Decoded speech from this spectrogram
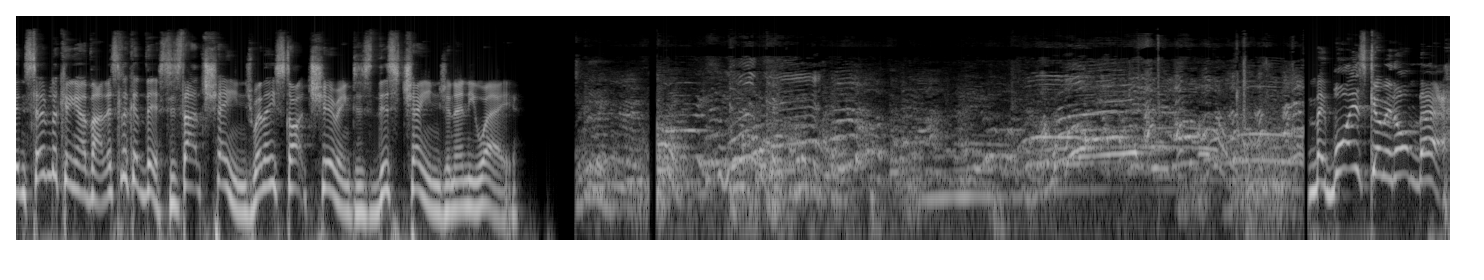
instead of looking at that, let's look at this. Does that change when they start cheering? Does this change in any way? Mate, what is going on there?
